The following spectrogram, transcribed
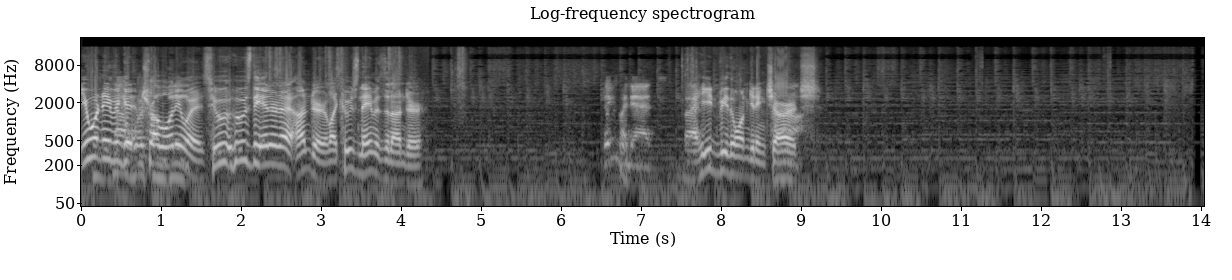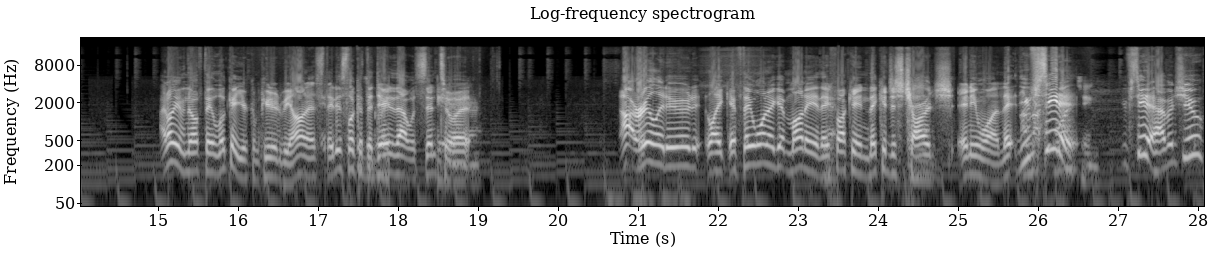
you wouldn't even get in trouble anyways. Who who's the internet under? Like whose name is it under? I think my dad's. But he'd be the one getting charged. I don't even know if they look at your computer to be honest. They just look at the data that was sent to it. Yeah. Not really, dude. Like if they want to get money, they Yeah. fucking they could just charge anyone. They, you've seen it. You've seen it, haven't you?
